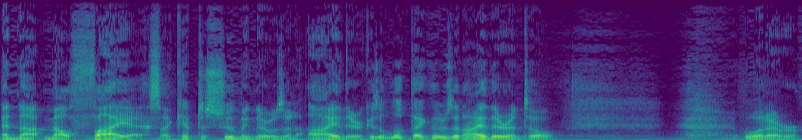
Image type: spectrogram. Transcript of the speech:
and not Malphias. I kept assuming there was an I there because it looked like there was an I there until whatever.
